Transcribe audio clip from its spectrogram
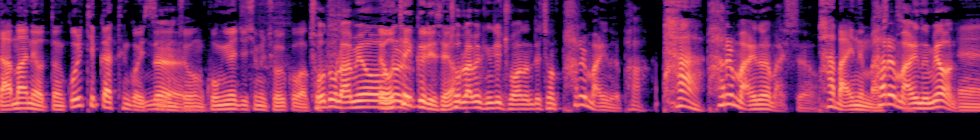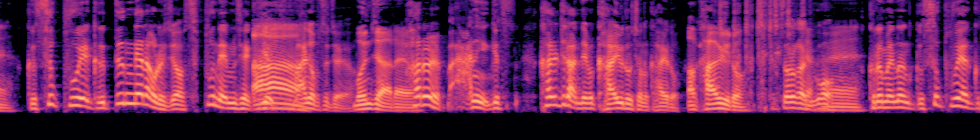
나만의 어떤 꿀팁 같은 거 있으면 네. 좀 공유해 주시면 좋을 것 같고. 저도 라면 네, 어떻게 끓이세요? 저도 라면 굉장히 좋아하는데 전 파를 많이 넣어요. 파. 파, 파를 많이 넣어야 맛있어요. 파 많이 넣으면 파를 맛있지. 많이 넣으면 예. 그 스프의 그 뜬내라고 그러죠. 스프 냄새 그게 아, 많이 없어져요. 뭔지 알아요. 파를 많이 이게 칼질 안 되면 가위로 저는 가위로 아, 가위로. 착착 썰어 가지고 네. 그러면은 그 스프의 그,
